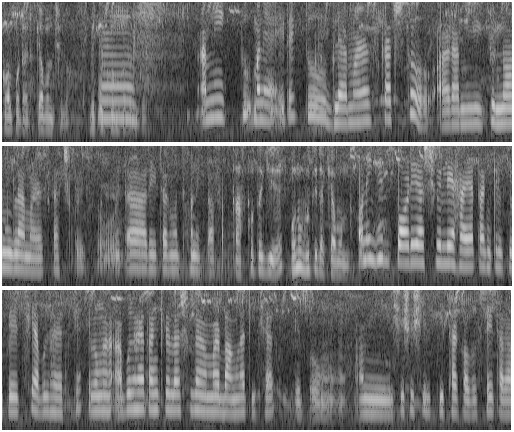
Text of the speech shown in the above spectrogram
গল্পটা কেমন ছিল? ব্যতিক্রম কতটুকু? আমি একটু মানে এটা একটু গ্ল্যামারাস কাজ তো আর আমি একটু নন গ্ল্যামারাস কাজ করি তো এটা আর এটার মধ্যে অনেক তফাৎ কাজ করতে গিয়ে অনুভূতিটা কেমন? অনেকদিন পরে আসলে হায়াত আঙ্কেলকে পেয়েছি আবুল হায়াতকে। এবং আবুল হায়াত আঙ্কেল আসলে আমার বাংলা টিচার এবং আমি শিশু শিল্পী থাকা অবস্থায় তারা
